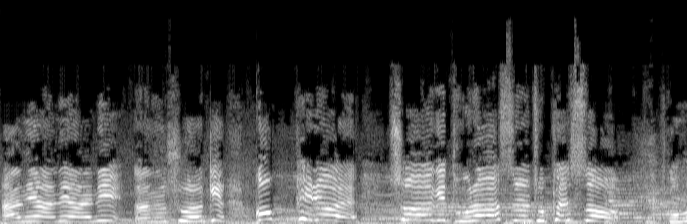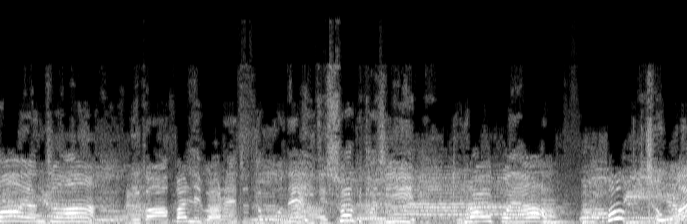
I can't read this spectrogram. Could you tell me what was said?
아니 아니 아니 나는 수학이 돌아왔으면 좋겠어 고마워, 연중아. 네가 빨리 말해준 덕분에 이제 수학이 다시 돌아올 거야. 어? 정말?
